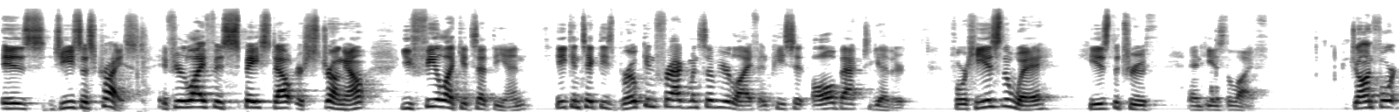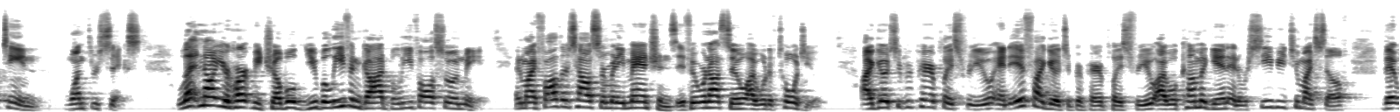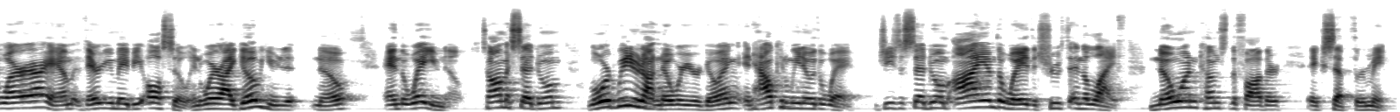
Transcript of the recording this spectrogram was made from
is Jesus Christ. If your life is spaced out or strung out, you feel like it's at the end, he can take these broken fragments of your life and piece it all back together. For he is the way, he is the truth, and he is the life. John 14, 1 through 6. Let not your heart be troubled. You believe in God, believe also in me. In my Father's house are many mansions. If it were not so, I would have told you. I go to prepare a place for you, and if I go to prepare a place for you, I will come again and receive you to myself, that where I am, there you may be also. And where I go, you know, and the way you know. Thomas said to him, Lord, we do not know where you're going, and how can we know the way? Jesus said to him, I am the way, the truth, and the life. No one comes to the Father except through me.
